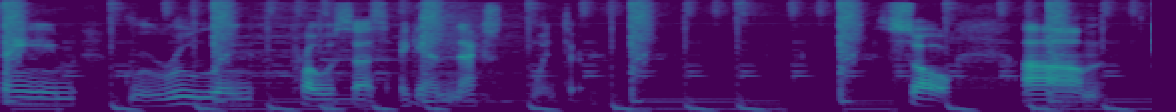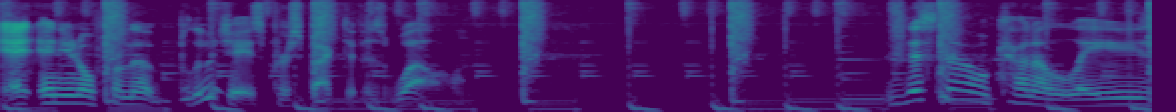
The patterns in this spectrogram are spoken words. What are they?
same grueling process again next winter. So, um, and, and you know, from the Blue Jays' perspective as well, this now kind of lays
